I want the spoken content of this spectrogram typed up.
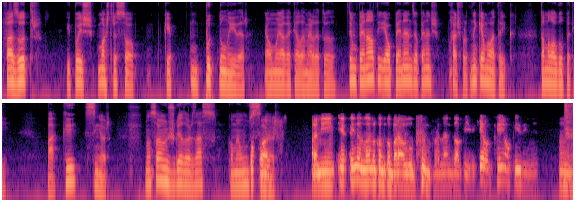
Faz outro e depois mostra só que é um puto de um líder. É o maior daquela merda toda. Tem um penalti, é o penantes, é o penantes. Rashford, nem que é o meu hat-trick. Toma lá o gol para ti. Pá, que senhor. Não só é um jogador aço, como é um senhor. Para mim, eu ainda me lembro quando comparava o Bruno Fernandes ao Pizzi. Quem é, quem é o Pizzi mesmo? Hum.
